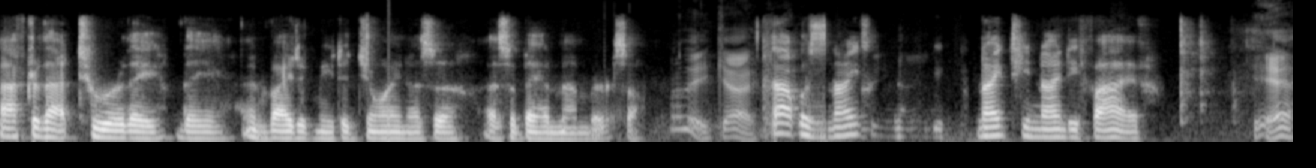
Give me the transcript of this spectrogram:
after that tour, they they invited me to join as a as a band member. So oh, there you go. That was 1995. Yeah,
